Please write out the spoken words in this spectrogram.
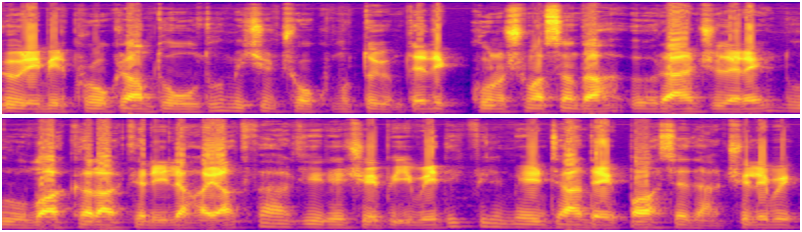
Böyle bir programda olduğum için çok mutluyum dedik. Konuşmasında öğrencilere Nurullah karakteriyle hayat verdiği Recep İvedik filmlerinden de bahseden Çelebi,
